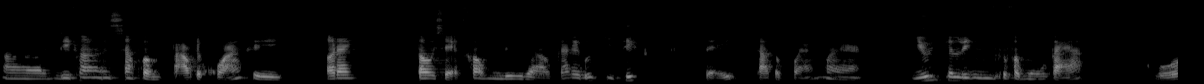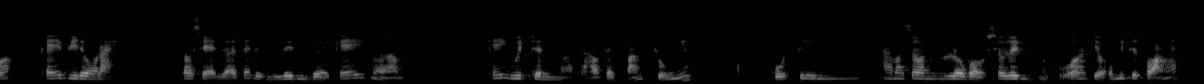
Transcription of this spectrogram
à, đi sang phần tạo tài khoản thì ở đây tôi sẽ không đi vào các cái bước chi tiết để tạo tài khoản mà dưới cái link cái phần mô tả của cái video này tôi sẽ gửi cái đường link về cái mà cái quy trình mà tạo tài khoản chuẩn nhất của team Amazon Global Selling của chỗ Mr. Toán á,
